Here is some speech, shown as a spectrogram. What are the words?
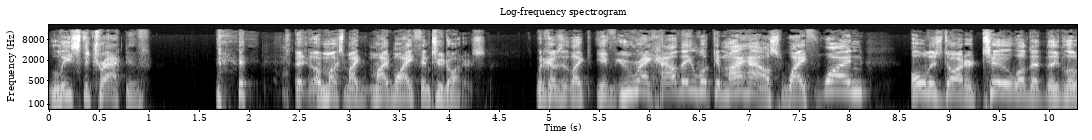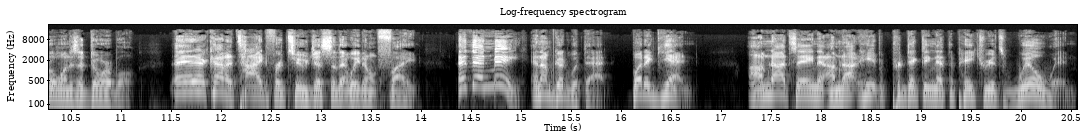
least attractive amongst my my wife and two daughters. When it comes to like, if you rank how they look in my house, wife one, oldest daughter two. Well, the, the little one is adorable. And they're kind of tied for two, just so that we don't fight. And then me, and I'm good with that. But again, I'm not saying that I'm not predicting that the Patriots will win.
